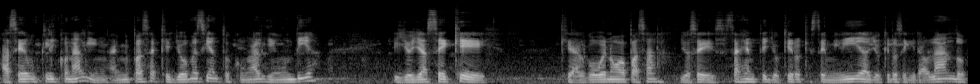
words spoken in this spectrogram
hace un clic con alguien. A mí me pasa que yo me siento con alguien un día y yo ya sé que, que algo bueno va a pasar. Yo sé, esa gente yo quiero que esté en mi vida, yo quiero seguir hablando,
